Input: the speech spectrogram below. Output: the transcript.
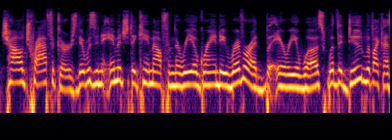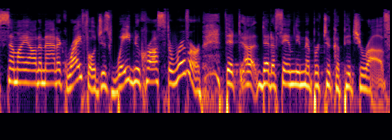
child traffickers. There was an image that came out from the Rio Grande River area was with a dude with like a semi-automatic rifle just wading across the river that uh, that a family member took a picture of,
